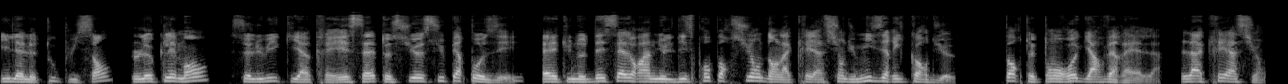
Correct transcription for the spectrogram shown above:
Il est le Tout-Puissant, le Clément, celui qui a créé sept cieux superposés, est une décèlera nulle disproportion dans la création du miséricordieux. Porte ton regard vers elle, la création.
